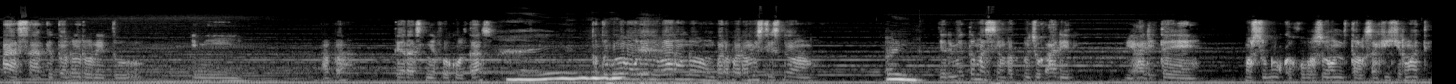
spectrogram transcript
Pas saat kita turun itu ini apa terasnya fakultas. Kita belum mulai barang dong para-para mistis dong Ay. jadi beta masih sempat pujuk adit. Ya adit teh masuk buka kok masuk tahu saya kikir mati.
